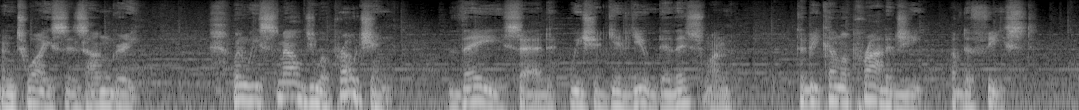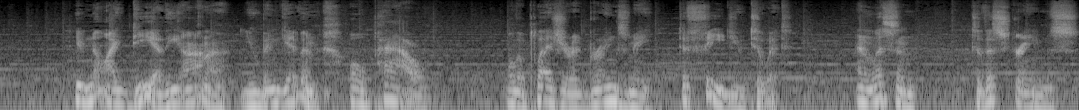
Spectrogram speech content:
and twice as hungry. When we smelled you approaching, they said we should give you to this one to become a prodigy of the feast. You've no idea the honor you've been given, oh pal, or the pleasure it brings me to feed you to it and listen to the screams.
